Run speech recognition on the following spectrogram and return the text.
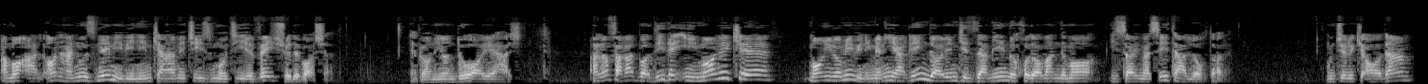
اما الان هنوز نمی‌بینیم که همه چیز مطیع وی شده باشد. ابرانیان دو آیه هشت. الان فقط با دید ایمانه که ما این رو می‌بینیم. یعنی یقین داریم که زمین به خداوند ما عیسی مسیح تعلق داره. اونچه که آدم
